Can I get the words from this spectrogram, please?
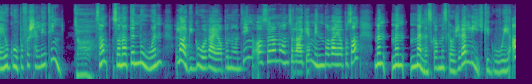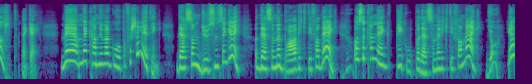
er jo gode på forskjellige ting. Ja? Sånn at noen lager gode veier på noen ting, og så er det noen som lager mindre veier på sånn. Men, men mennesker vi skal jo ikke være like gode i alt, tenker jeg. Vi, vi kan jo være gode på forskjellige ting. Det som du syns er gøy, og det som er bra og viktig for deg. Ja. Og så kan jeg bli god på det som er viktig for meg. ja. Ja,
